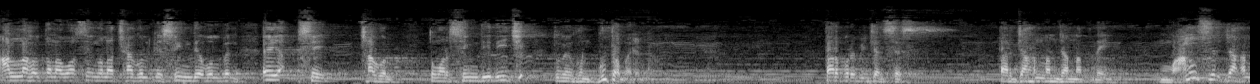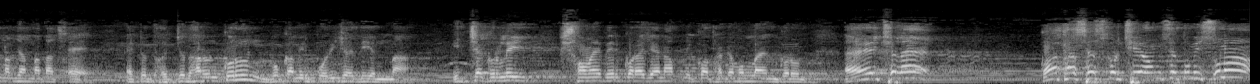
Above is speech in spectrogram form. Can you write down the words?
আল্লাহ তালা অসিংওয়ালা ছাগলকে সিং দিয়ে বলবেন, এই সে ছাগল, তোমার সিং দিয়ে দিয়েছি, তুমি এখন গুতা মেরে না তারপরে বিচার শেষ। তার জাহান্নাম জান্নাত নেই। মানুষের জাহান্নাম জান্নাত আছে। একটু ধৈর্য ধারণ করুন, বোকামির পরিচয় দিয়েন না। ইচ্ছা করলেই সময় বের করা যায় না, আপনি কথাকে মূল্যায়ন করুন। এই ছেলে! কথা শেষ করছি অংশে তুমি শোনো।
